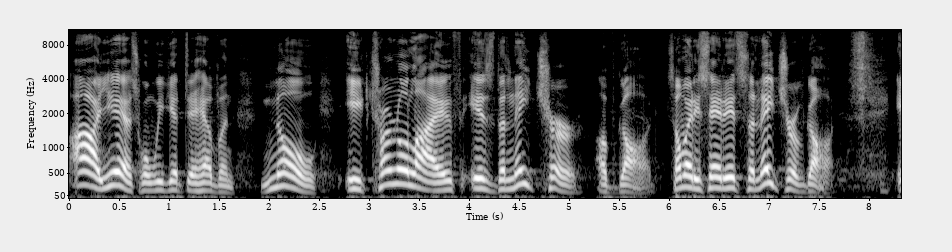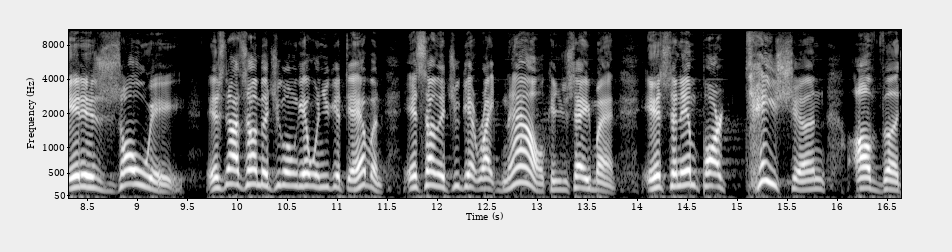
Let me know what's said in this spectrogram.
ah, yes, when we get to heaven. No, eternal life is the nature of God. Somebody said it's the nature of God. It is Zoe. It's not something that you're going to get when you get to heaven. It's something that you get right now. Can you say amen? It's an impartation of the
